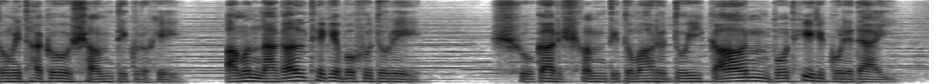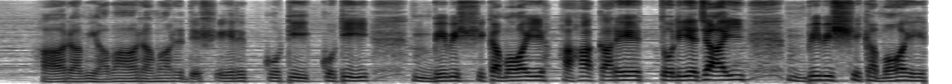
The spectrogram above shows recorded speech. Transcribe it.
তুমি থাকো শান্তি গ্রহে আমার নাগাল থেকে বহু দূরে। সুকার শান্তি তোমার দুই কান বধির করে দেয়। আর আমি আবার আমার দেশের কোটি কোটি বিভীষিকাময় হাহাকারে তলিয়ে যাই, বিভীষিকাময়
